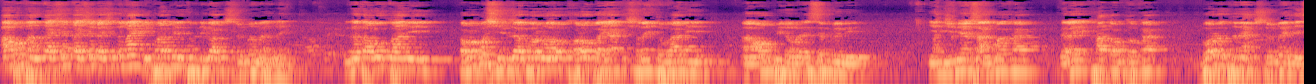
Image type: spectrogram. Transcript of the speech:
abo tan kaise kaise kaise to line department thani ka kisna nahi nahi inga tabo pani tabo ma silja gharna ro kharo gaya ki sanai tumani ampi no assembly ni engineer sangma kha belai kha tam to kha boro thani kisna nahi nahi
